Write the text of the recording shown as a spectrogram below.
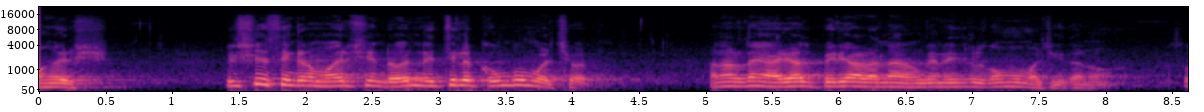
மகரிஷி. ரிஷ்யசிங்கிற மகரிஷின்றவர் நெத்தியில் கொம்பும் வச்சவர். அதனால தான் யாரையாவது பெரிய ஆளானா அவங்க நெத்தியில் கொம்பும் வச்சுக்கிதானோ ஸோ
